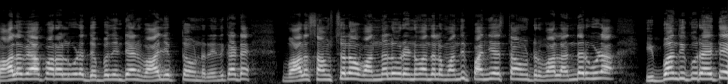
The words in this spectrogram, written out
వాళ్ళ వ్యాపారాలు కూడా దెబ్బతింటాయని వాళ్ళు చెప్తూ ఉన్నారు. ఎందుకంటే వాళ్ళ సంస్థలో వందలు రెండు వందల మంది పనిచేస్తూ ఉంటారు. వాళ్ళందరూ కూడా ఇబ్బంది గురైతే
